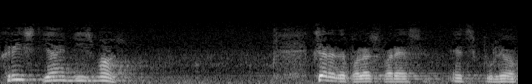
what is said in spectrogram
χριστιανισμός. Ξέρετε πολλές φορές έτσι που λέω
